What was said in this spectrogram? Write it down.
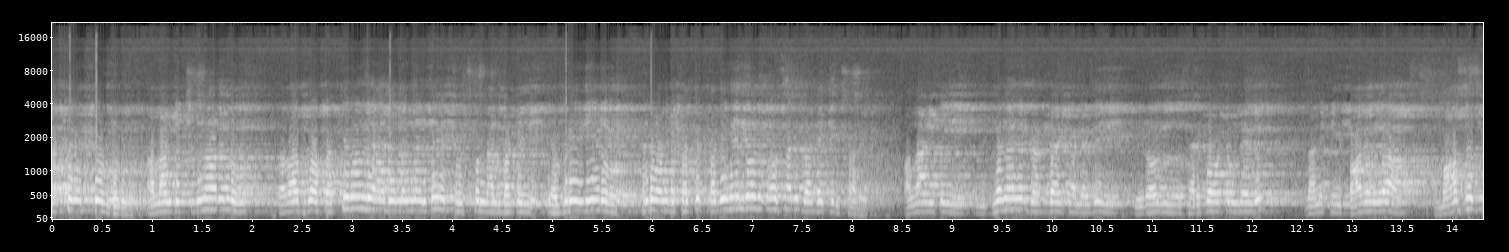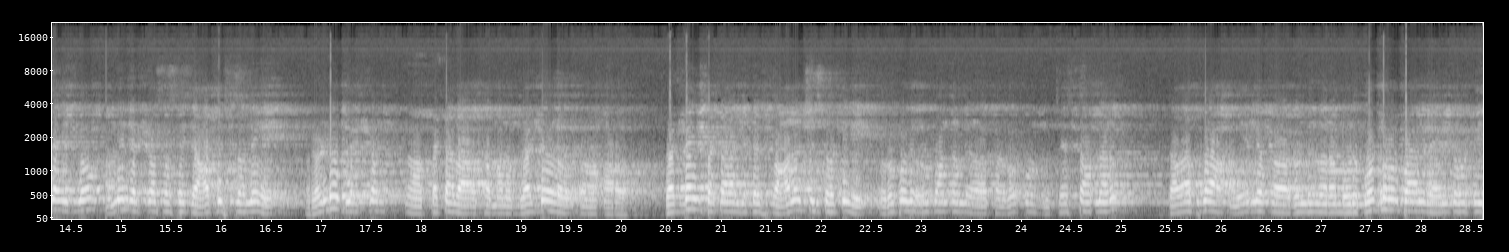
రక్తం ఎక్కువ ఉంటుంది. అలాంటి చిన్నారులు దాదాపుగా ప్రతిరోజు యాభై మంది అంటే చూసుకున్నాను బట్టి ఎవ్రీ ఇయర్ అంటే వాళ్ళకి ప్రతి పదిహేను రోజులకు ఒకసారి బ్లడ్ ఎక్కించాలి. అలాంటి విద్యానగర్ బ్లడ్ బ్యాంక్ అనేది ఈరోజు సరిపోవటం లేదు. దానికి భాగంగా మాస్టర్ టైంలో ఇండియన్ రెడ్ క్రాస్ సొసైటీ ఆఫీస్లోనే రెండో బ్లడ్ క్యాంప్ పెట్టాలా? ఒక మన బ్లడ్ బ్లడ్ బ్యాంక్ పెట్టాలని చెప్పేసి ఒక ఆలోచనతోటి రూప రూపాంతరం రూపం చేస్తూ ఉన్నారు. దాదాపుగా నేర్లు ఒక రెండున్నర మూడు కోట్ల రూపాయల వ్యయంతోటి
